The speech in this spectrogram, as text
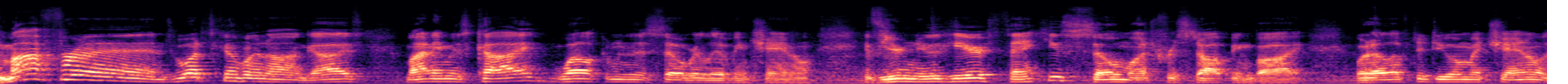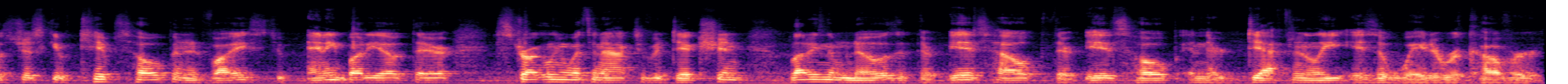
My friends, what's going on guys? My name is Kai, welcome to the Sober Living channel. If you're new here, thank you so much for stopping by. What I love to do on my channel is just give tips, hope, and advice to anybody out there struggling with an active addiction, letting them know that there is help, there is hope, and there definitely is a way to recover.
